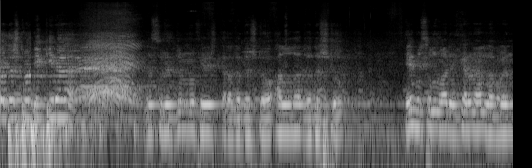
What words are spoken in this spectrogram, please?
যথেষ্ট যথেষ্ট, আল্লাহ যথেষ্ট। মুসলমান আল্লাহ বলেন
